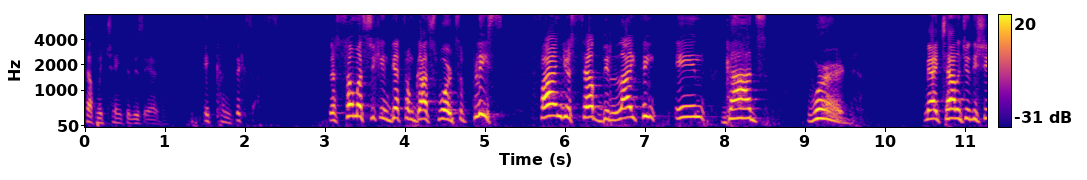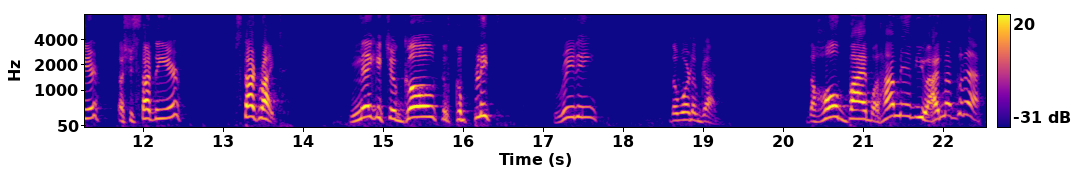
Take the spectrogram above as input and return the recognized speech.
Help me change in this area. It convicts us. There's so much you can get from God's Word. So please find yourself delighting in God's Word. May I challenge you this year as you start the year? Start right. Make it your goal to complete reading the Word of God. The whole Bible. How many of you, I'm not going to ask,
